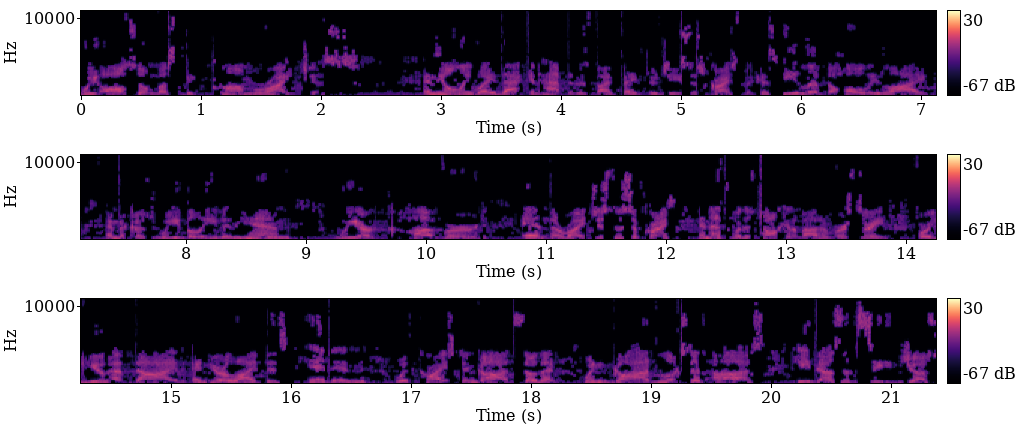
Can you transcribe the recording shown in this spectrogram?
we also must become righteous. And the only way that can happen is by faith through Jesus Christ because he lived a holy life. And because we believe in him, we are covered in the righteousness of Christ. And that's what it's talking about in verse 3. For you have died, and your life is hidden with Christ in God. So that when God looks at us, he doesn't see just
